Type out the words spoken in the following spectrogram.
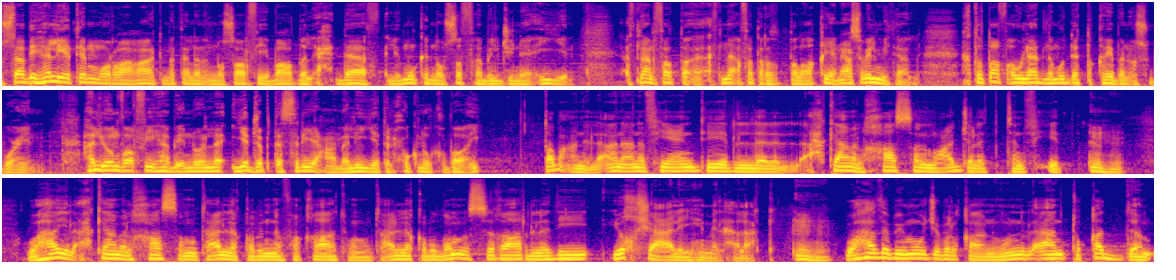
أستاذي هل يتم مراعاة مثلا إنه صار في بعض الأحداث اللي ممكن نوصفها بالجنائية أثناء فترة أثناء فترة الطلاق يعني على سبيل المثال اختطاف أولاد لمدة تقريبا أسبوعين هل ينظر فيها بإنه لا يجب تسريع عملية الحكم القضائي؟ طبعا الآن أنا في عندي ال- الأحكام الخاصة المعجلة التنفيذ. وهي الأحكام الخاصة متعلقة بالنفقات ومتعلقة بضم الصغار الذي يخشى عليهم الهلاك. وهذا بموجب القانون الآن تقدم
